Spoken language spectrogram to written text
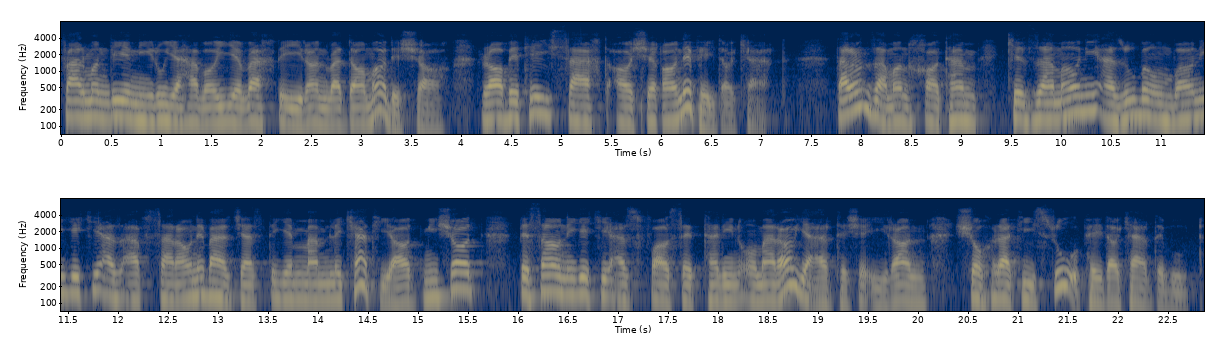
فرمانده نیروی هوایی وقت ایران و داماد شاه رابطه ای سخت عاشقانه پیدا کرد. در آن زمان خاتم که زمانی از او به عنوان یکی از افسران برجسته مملکت یاد می‌شد به سان یکی از فاسدترین عمرای ارتش ایران شهرتی سوء پیدا کرده بود.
